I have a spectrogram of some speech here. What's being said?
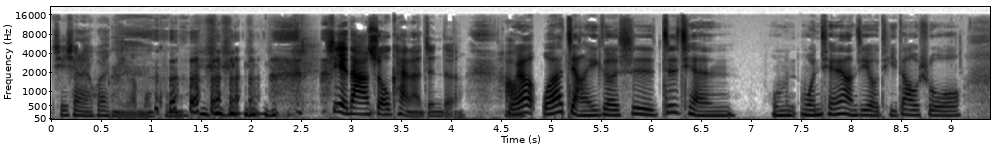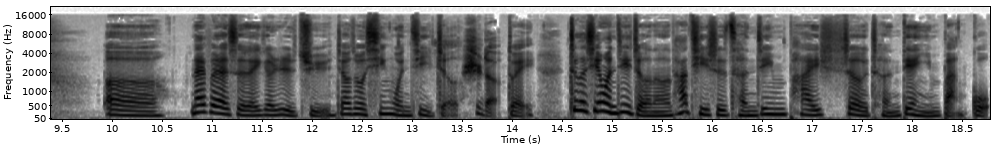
接下来换你了，蘑菇。谢谢大家收看了，真的。我要我要讲一个，是之前我们我们前两集有提到说，呃。Netflix 的一个日剧叫做《新闻记者》，是的，对这个新闻记者呢，他其实曾经拍摄成电影版过。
